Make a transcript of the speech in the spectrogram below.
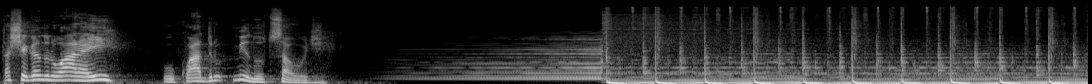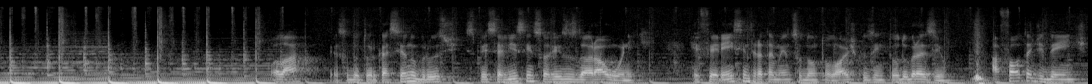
Tá chegando no ar aí o quadro Minuto Saúde. Olá, eu sou o Dr. Cassiano Brust, especialista em sorrisos da Oral Unique, referência em tratamentos odontológicos em todo o Brasil. A falta de dente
